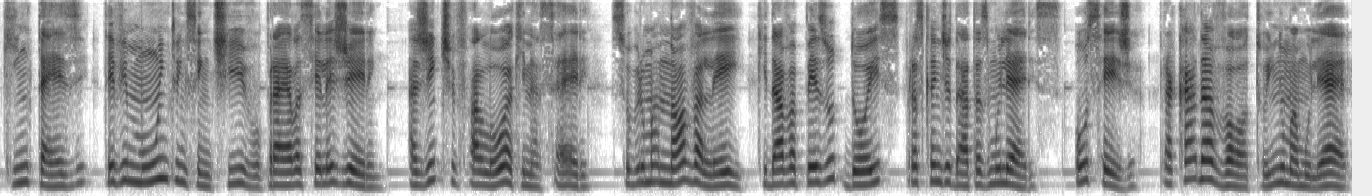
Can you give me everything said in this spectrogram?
que, em tese, teve muito incentivo para elas se elegerem. A gente falou aqui na série sobre uma nova lei que dava peso 2 para as candidatas mulheres. Ou seja, para cada voto em uma mulher,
